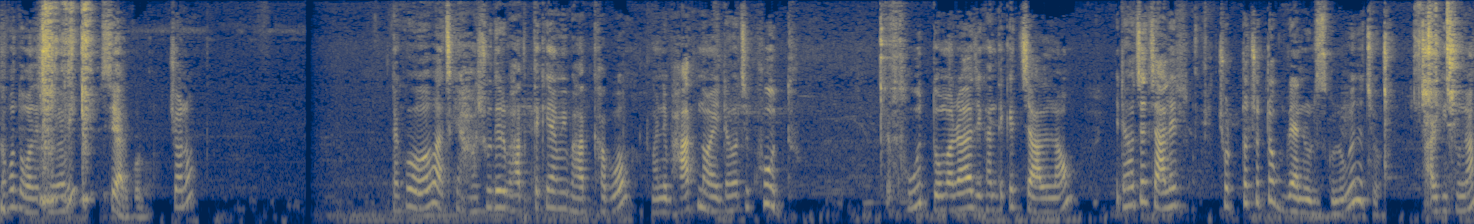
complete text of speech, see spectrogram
তখন তোমাদের সঙ্গে আমি শেয়ার করব। চলো। দেখো, আজকে হাঁসুদের ভাত থেকে আমি ভাত খাব। মানে ভাত নয়, এটা হচ্ছে খুদ। খুদ তোমরা যেখান থেকে চাল নাও, এটা হচ্ছে চালের ছোট্ট ছোট্ট গ্র্যানুলসগুলো বুঝেছ? আর কিছু না।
